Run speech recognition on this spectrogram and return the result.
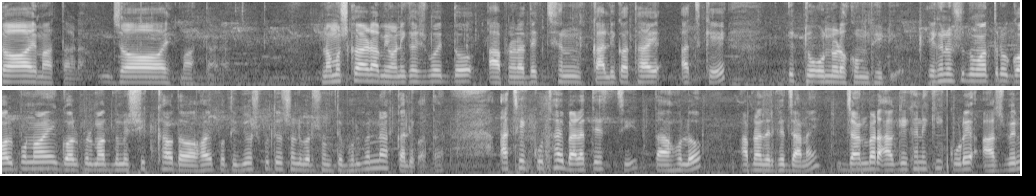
জয় মা তারা, জয় মা তারা। নমস্কার, আমি অনিকাশ বৈদ্য। আপনারা দেখছেন কালীকথায় আজকে একটু অন্যরকম ভিডিও। এখানে শুধুমাত্র গল্প নয় গল্পের মাধ্যমে শিক্ষাও দেওয়া হয়। প্রতি বৃহস্পতি শনিবার শুনতে ভুলবেন না কালীকথা আজকে কোথায় বেড়াতে এসেছি তা হলো আপনাদেরকে জানাই। জানবার আগে এখানে কি করে আসবেন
